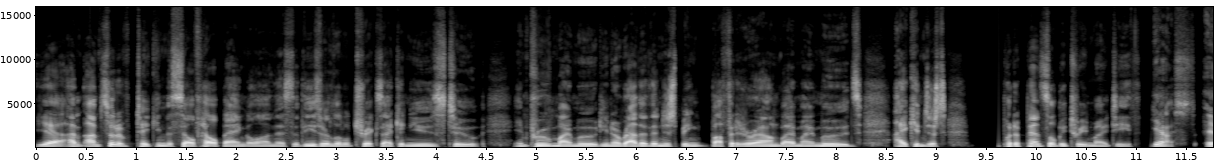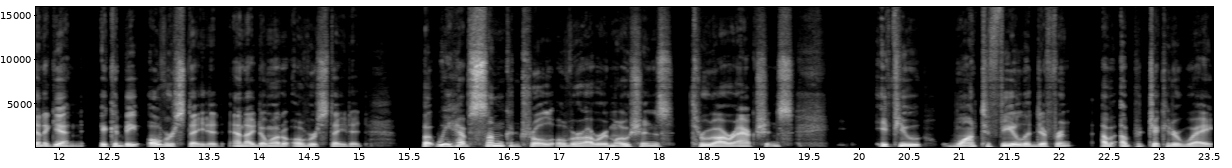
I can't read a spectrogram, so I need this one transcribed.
Yeah, I'm I'm sort of taking the self-help angle on this. That these are little tricks I can use to improve my mood. You know, rather than just being buffeted around by my moods, I can just put a pencil between my teeth. Yes. And again, it can be overstated, and I don't want to overstate it, but we have some control over our emotions through our actions. If you want to feel a different, a, a particular way,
